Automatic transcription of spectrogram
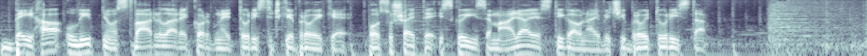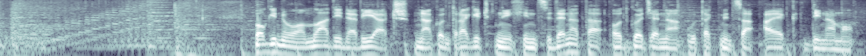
BiH u lipnju ostvarila rekordne turističke brojke. Poslušajte iz kojih zemalja je stigao najveći broj turista. Poginuo mladi navijač nakon tragičnih incidenata odgođena utakmica AEK Dinamo.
